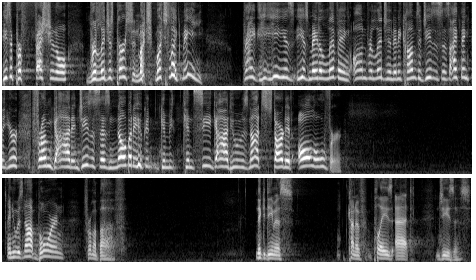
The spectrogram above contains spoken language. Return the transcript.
he's a professional religious person, much, much like me. Right? He, he, is, he has made a living on religion, and he comes to Jesus and says, I think that you're from God. And Jesus says, Nobody who can, can, be, can see God who has not started all over and who was not born from above. Nicodemus kind of plays at Jesus,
